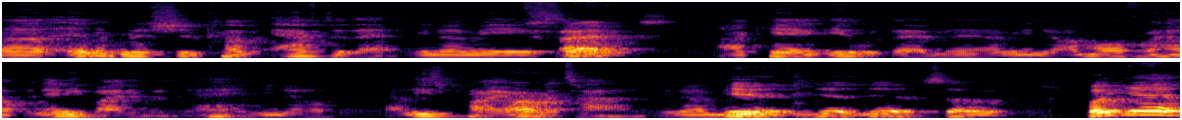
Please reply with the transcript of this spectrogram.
Uh, immigrants should come after that. You know what I mean? So facts. I can't get with that, man. I mean, you know, I'm all for helping anybody, but damn, you know, at least prioritize. You know what I mean? yeah, yeah. Yeah. So, but yeah,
